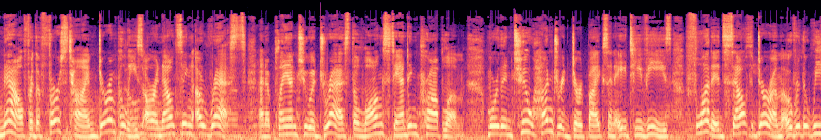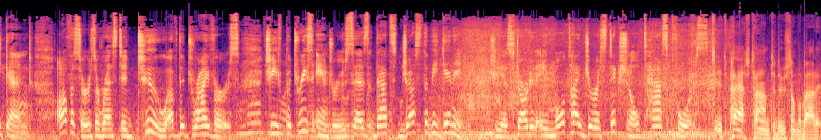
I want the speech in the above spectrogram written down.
Now, for the first time, Durham police are announcing arrests and a plan to address the long standing problem. More than 200 dirt bikes and ATVs flooded South Durham over the weekend. Officers arrested two of the drivers. Chief Patrice Andrews says that's just the beginning. She has started a multi jurisdictional task force. It's past time to do something about it.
